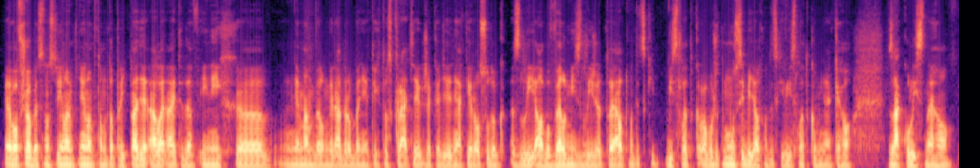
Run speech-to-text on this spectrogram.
ja vo všeobecnosti, nielen, nielen v tomto prípade, ale aj teda v iných, e, nemám veľmi rád robenie týchto skrátiek, že keď je nejaký rozsudok zlý alebo veľmi zlý, že to je automaticky výsledkom, alebo že to musí byť automaticky výsledkom nejakého zákulisného mm,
